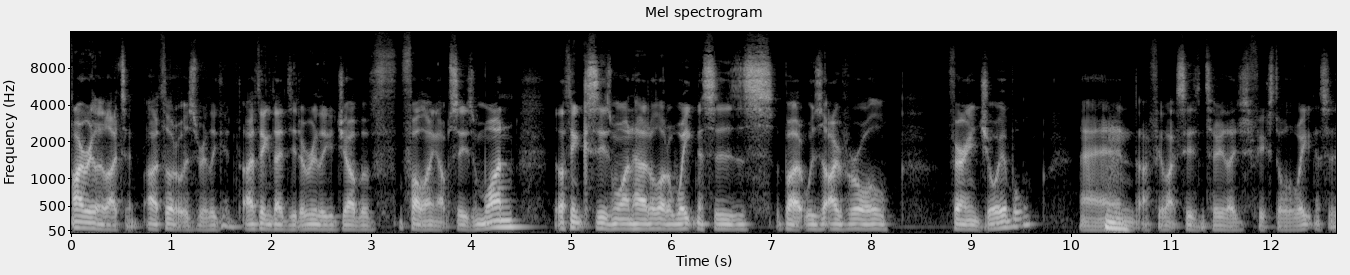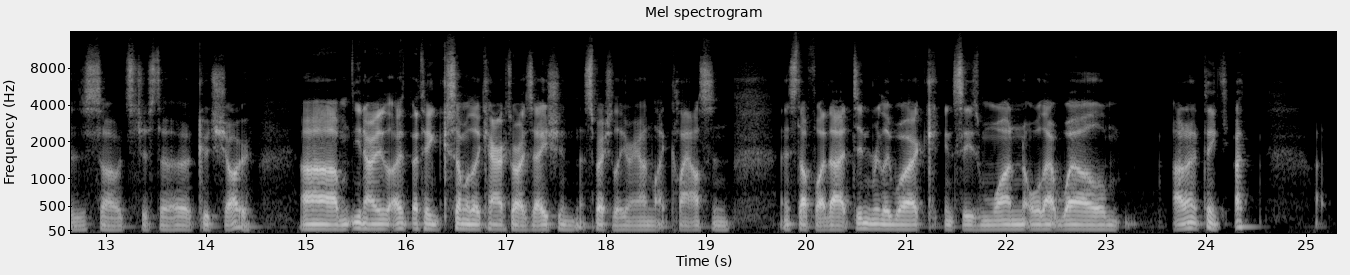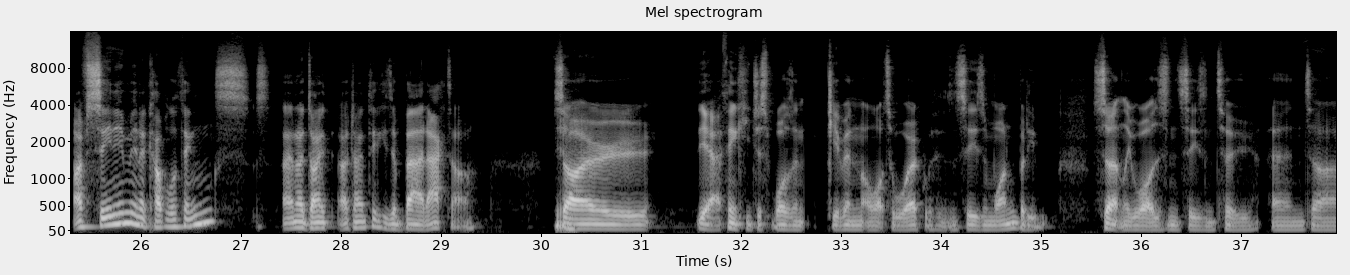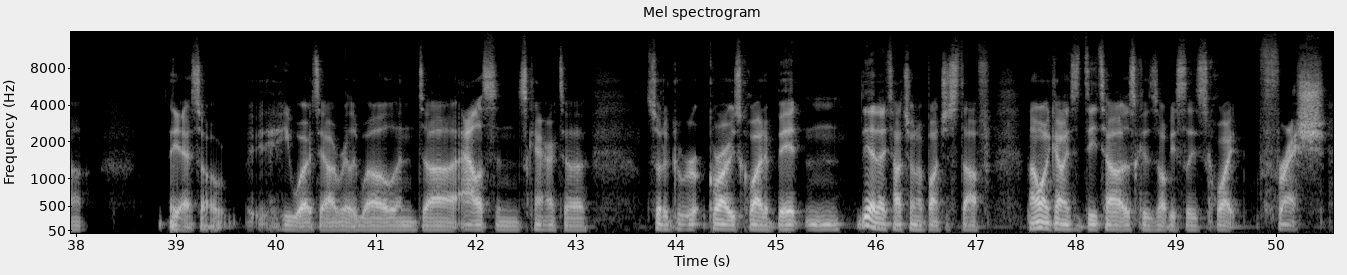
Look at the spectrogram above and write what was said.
I really liked it. I thought it was really good. I think they did a really good job of following up season one. I think season one had a lot of weaknesses, but was overall very enjoyable. And I feel like season two, they just fixed all the weaknesses. So it's just a good show. Um, you know, I, I think some of the characterization, especially around like Klaus and and stuff like that. Didn't really work in season one all that well. I don't think I, I've seen him in a couple of things, and I don't I don't think he's a bad actor. So yeah, I think he just wasn't given a lot to work with in season one, but he certainly was in season two, and uh, yeah, so he worked out really well, and uh, Allison's character sort of gr- grows quite a bit, and yeah, they touch on a bunch of stuff. I won't go into details because obviously it's quite fresh,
